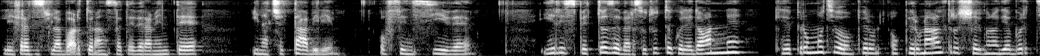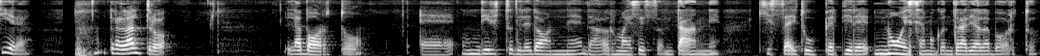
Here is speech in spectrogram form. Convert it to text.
le frasi sull'aborto erano state veramente inaccettabili? offensive, irrispettose verso tutte quelle donne che per un motivo o per un, o per un altro scelgono di abortire. Tra l'altro, l'aborto è un diritto delle donne da ormai 60 anni. Chi sei tu per dire noi siamo contrari all'aborto?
